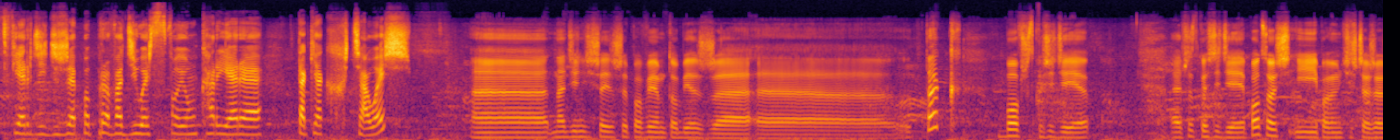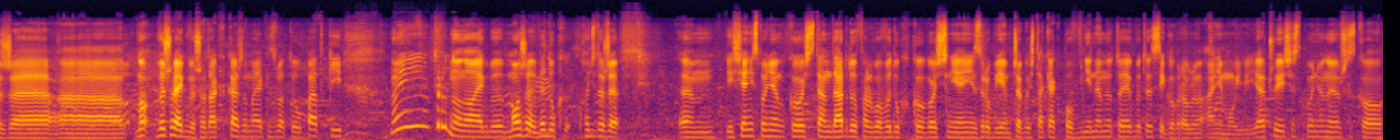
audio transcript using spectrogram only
stwierdzić, że poprowadziłeś swoją karierę tak jak chciałeś? E, na dzień dzisiejszy powiem Tobie, że e, tak, bo wszystko się dzieje. e, Wszystko się dzieje po coś i powiem Ci szczerze, że e, no, wyszło jak wyszło, tak? Każdy ma jakieś złote upadki. No i trudno, no jakby może według, chodzi o to, że jeśli ja nie spełniam kogoś standardów albo według kogoś nie, nie zrobiłem czegoś tak jak powinienem, no to jakby to jest jego problem, a nie mój. Ja czuję się spełniony, wszystko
